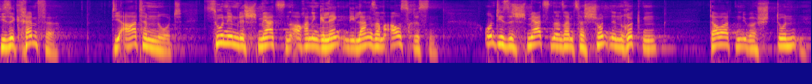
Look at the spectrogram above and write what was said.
Diese Krämpfe, die Atemnot, zunehmende Schmerzen auch an den Gelenken, die langsam ausrissen und diese Schmerzen an seinem zerschundenen Rücken dauerten über Stunden,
